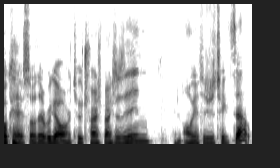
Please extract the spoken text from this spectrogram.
Okay, so there we go. Our two trash bags is in, and all we have to do is take this out.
